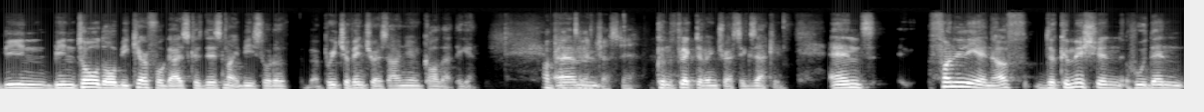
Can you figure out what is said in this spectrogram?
being being told, oh, be careful, guys, because this might be sort of a breach of interest. I don't even call that again. Conflict um, of interest, yeah. Conflict of interest, exactly. And funnily enough, the commission, who then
